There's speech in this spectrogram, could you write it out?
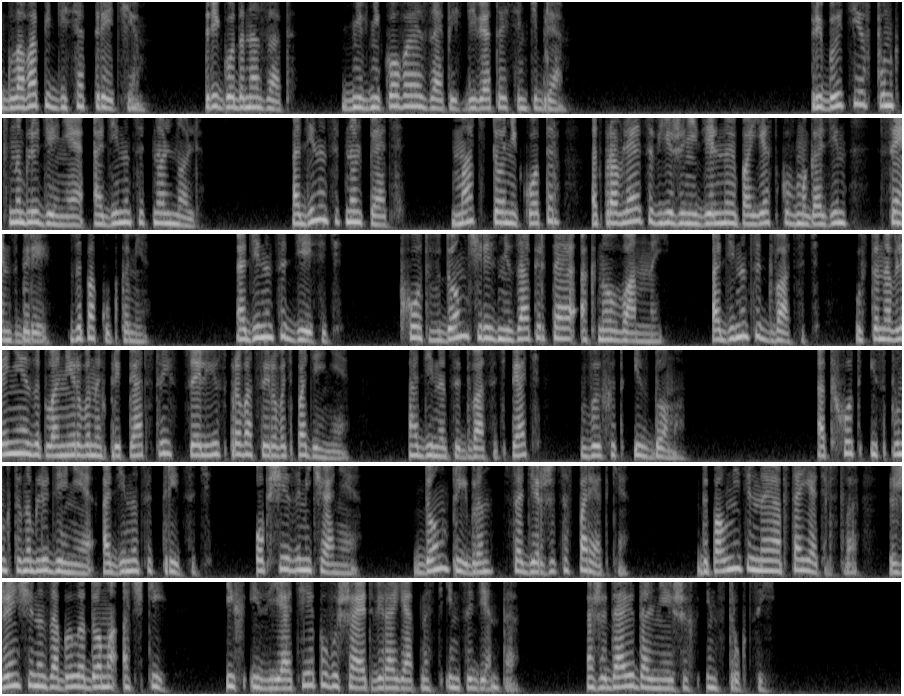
Глава 53. Три года назад. Дневниковая запись, 9 сентября. Прибытие в пункт наблюдения, 11.00. 11.05. Мать Тони Коттер отправляется в еженедельную поездку в магазин Сейнсбери за покупками. 11.10. Вход в дом через незапертое окно в ванной. 11.20 установление запланированных препятствий с целью спровоцировать падение. 11.25 — выход из дома. Отход из пункта наблюдения 11.30. Общее замечание. Дом прибран, содержится в порядке. Дополнительное обстоятельство. Женщина забыла дома очки. Их изъятие повышает вероятность инцидента. Ожидаю дальнейших инструкций.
